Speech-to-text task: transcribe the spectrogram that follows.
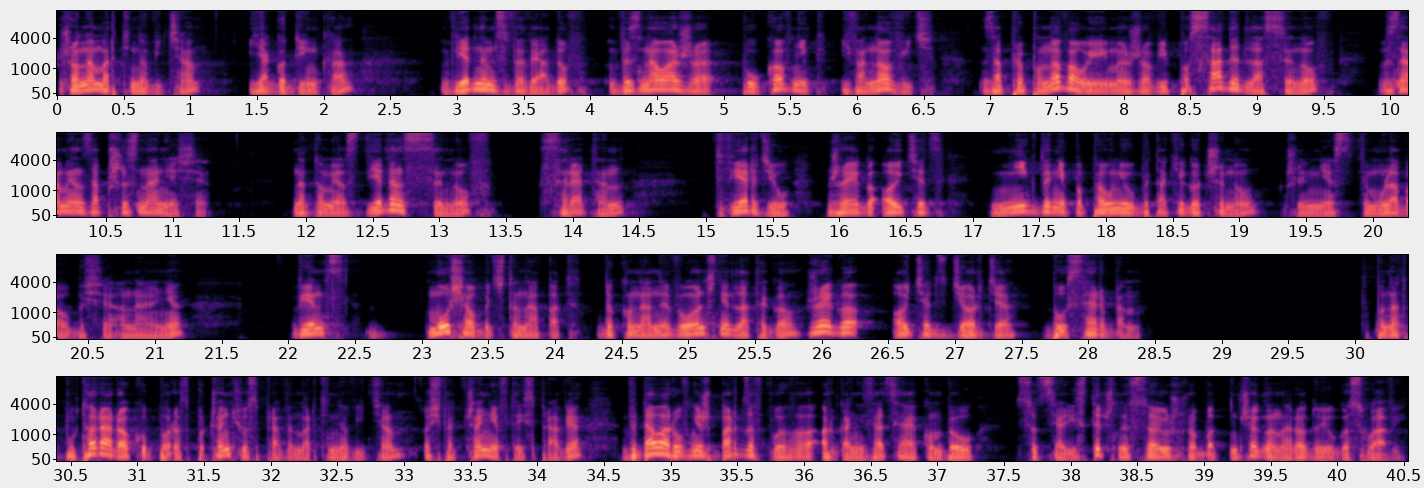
Żona Martinowicia, Jagodinka, w jednym z wywiadów wyznała, że pułkownik Iwanowicz zaproponował jej mężowi posady dla synów w zamian za przyznanie się. Natomiast jeden z synów, Sreten, twierdził, że jego ojciec nigdy nie popełniłby takiego czynu, czyli nie stymulowałby się analnie, więc musiał być to napad dokonany wyłącznie dlatego, że jego ojciec Georgie był Serbem. Ponad półtora roku po rozpoczęciu sprawy Martinowicia oświadczenie w tej sprawie wydała również bardzo wpływowa organizacja, jaką był Socjalistyczny Sojusz Robotniczego Narodu Jugosławii.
